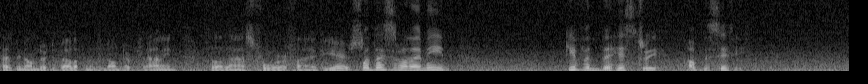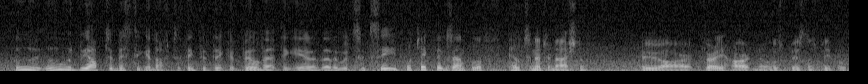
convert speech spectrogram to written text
has been under development and under planning for the last four or five years. Well, this is what I mean. Given the history of the city, who, who would be optimistic enough to think that they could build anything here and that it would succeed? Well, take the example of Hilton International, who are very hard-nosed business people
